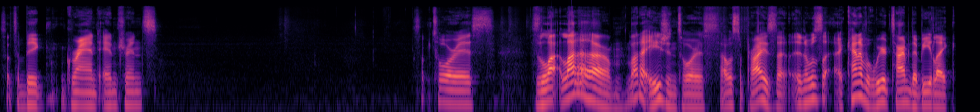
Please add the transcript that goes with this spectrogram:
So it's a big grand entrance some tourists. There's a lot, a lot of, um, a lot of Asian tourists. I was surprised that, and it was a, kind of a weird time to be like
